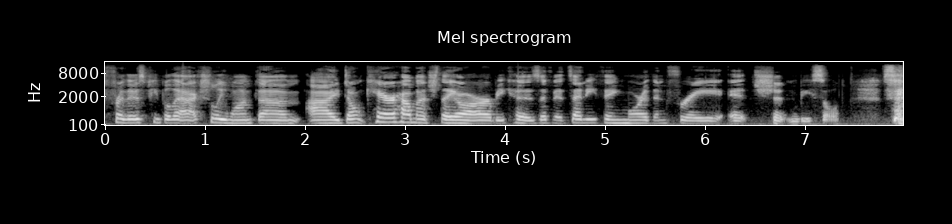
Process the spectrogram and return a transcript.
for those people that actually want them. I don't care how much they are because if it's anything more than free, it shouldn't be sold. So,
